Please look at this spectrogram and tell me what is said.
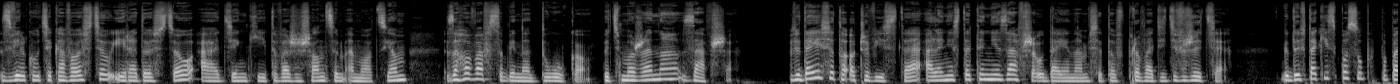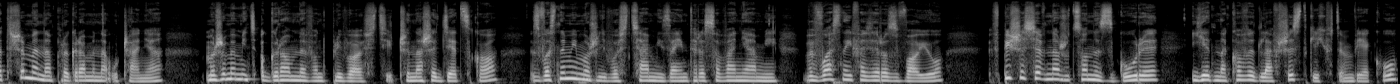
z wielką ciekawością i radością, a dzięki towarzyszącym emocjom zachowa w sobie na długo, być może na zawsze. Wydaje się to oczywiste, ale niestety nie zawsze udaje nam się to wprowadzić w życie. Gdy w taki sposób popatrzymy na programy nauczania, możemy mieć ogromne wątpliwości, czy nasze dziecko z własnymi możliwościami, zainteresowaniami we własnej fazie rozwoju wpisze się w narzucony z góry jednakowy dla wszystkich w tym wieku,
